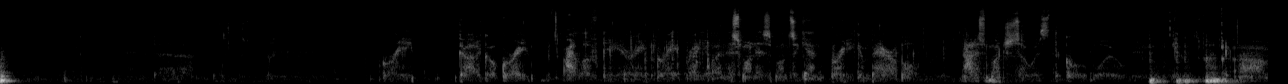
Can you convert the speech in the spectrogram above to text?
Uh, grape, gotta go grape. I love Gatorade, grape, regular. This one is once again pretty comparable. Not as much so as the cool blue. Um,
